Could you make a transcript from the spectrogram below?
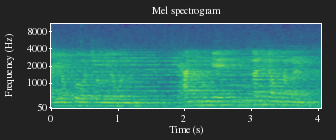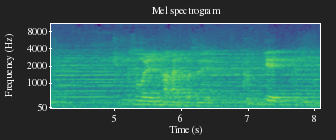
자유롭고 정의로운 대한민국의 인간 영광을 충성을 다할 것을 굳게 결심합니다.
